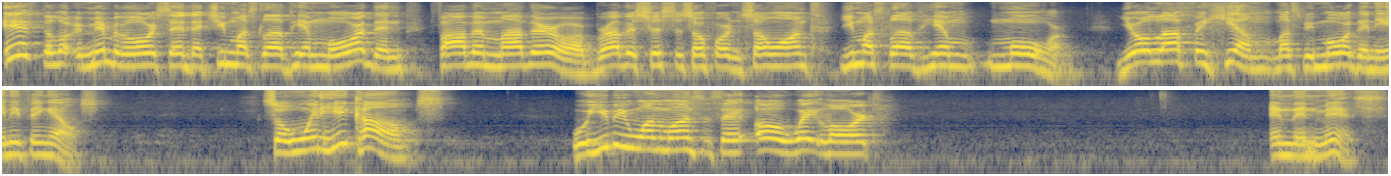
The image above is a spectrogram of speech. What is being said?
If the Lord, remember the Lord said that you must love him more than father, mother, or brother, sister, so forth and so on, you must love him more. Your love for him must be more than anything else. So when he comes, will you be one of the ones to say, Oh, wait, Lord, and then miss?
